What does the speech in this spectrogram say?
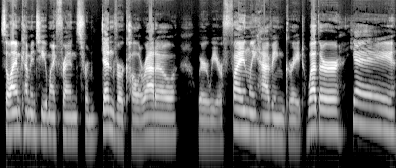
So I am coming to you, my friends, from Denver, Colorado, where we are finally having great weather. Yay!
